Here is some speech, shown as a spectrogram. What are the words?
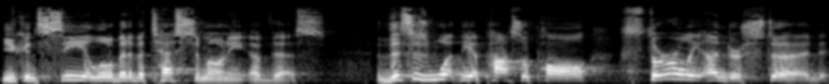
you can see a little bit of a testimony of this. This is what the Apostle Paul thoroughly understood,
